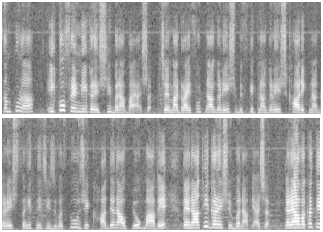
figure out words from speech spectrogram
સંપૂર્ણ ઇકો ફ્રેન્ડલી ગણેશજી બનાવાયા છે. જેમાં ડ્રાયફ્રૂટના ગણેશ, બિસ્કિટના ગણેશ, ખારેકના ગણેશ સહિતની ચીજ વસ્તુઓ જે ખાદ્યના ઉપયોગમાં આવે તેનાથી ગણેશજી બનાવ્યા છે. ત્યારે આ વખતે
